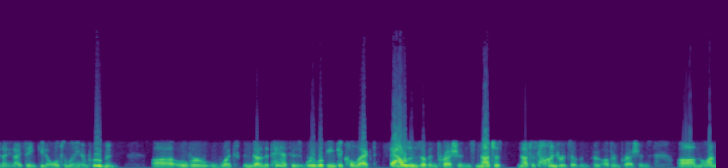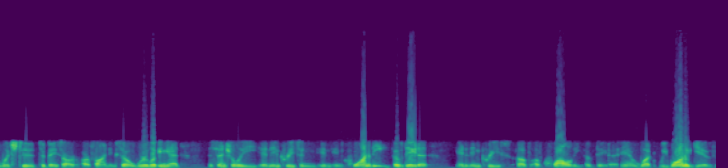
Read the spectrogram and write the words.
and I, and I think you know ultimately an improvement uh, over what's been done in the past, is we're looking to collect thousands of impressions, not just not just hundreds of, of impressions um, on which to, to base our, our findings. So we're looking at essentially an increase in, in, in quantity of data and an increase of, of quality of data. And what we want to give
